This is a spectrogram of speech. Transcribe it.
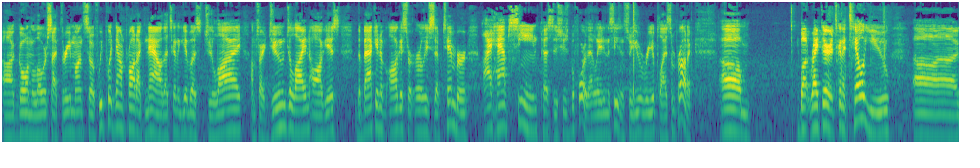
uh, go on the lower side three months. So if we put down product now that's going to give us july i'm sorry june july and august. The back end of august or early september i have seen pest issues before that late in the season so you reapply some product. Um, but right there, it's going to tell you uh,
